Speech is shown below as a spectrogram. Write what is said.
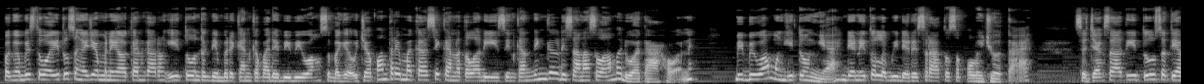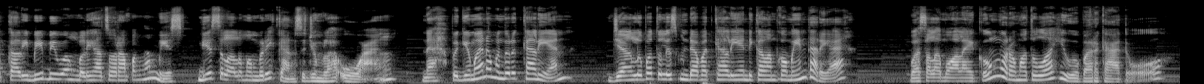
Pengemis tua itu sengaja meninggalkan karung itu untuk diberikan kepada Bibi Wang sebagai ucapan terima kasih karena telah diizinkan tinggal di sana selama dua tahun. Bibi Wang menghitungnya dan itu lebih dari 110 juta. Sejak saat itu, setiap kali Bibi Wang melihat seorang pengemis, dia selalu memberikan sejumlah uang. Nah, bagaimana menurut kalian? Jangan lupa tulis pendapat kalian di kolom komentar ya. Wassalamualaikum warahmatullahi wabarakatuh.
